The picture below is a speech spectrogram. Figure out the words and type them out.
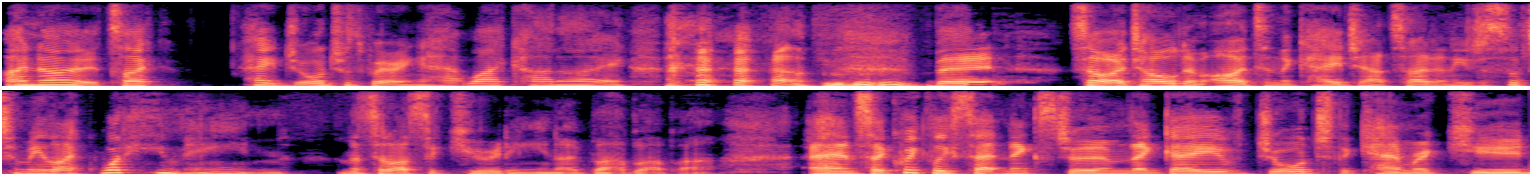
I know. It's like, hey, George was wearing a hat. Why can't I? but so I told him, oh, it's in the cage outside. And he just looked at me like, what do you mean? And I said, oh, security, you know, blah, blah, blah. And so quickly sat next to him. They gave George the camera cue,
